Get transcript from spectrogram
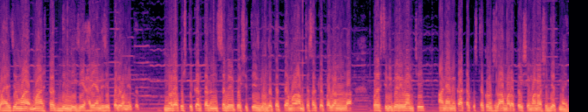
बाहेरचे महाराष्ट्रात दिल्लीचे हरियाणाचे पैलवान येतात. नोरा कुस्ती करतात आणि सगळे पैसे तेच घेऊन जातात. त्यामुळे आमच्यासारख्या पैलवानांना परिस्थिती गरीब आमची आणि आम्ही काटा कुस्त्या करून सुद्धा आम्हाला पैसे मानवासे देत नाहीत.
